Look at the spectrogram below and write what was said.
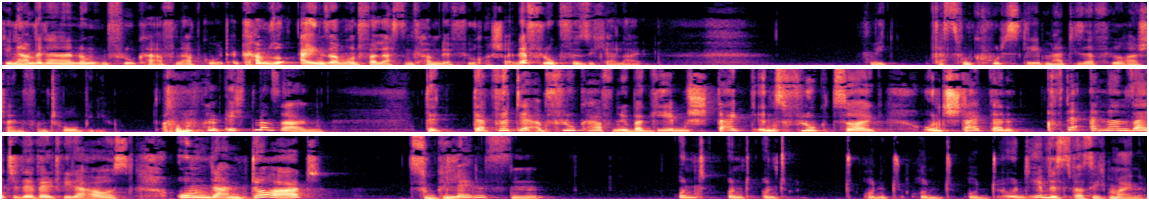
Den haben wir dann an irgendeinem Flughafen abgeholt. Da kam so einsam und verlassen kam der Führerschein. Der flog für sich allein. Wie, was für ein cooles Leben hat dieser Führerschein von Tobi. Das muss man echt mal sagen. Da, wird er am Flughafen übergeben, steigt ins Flugzeug und steigt dann auf der anderen Seite der Welt wieder aus, um dann dort zu glänzen und, und, und, und, und, und, und, ihr wisst, was ich meine.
